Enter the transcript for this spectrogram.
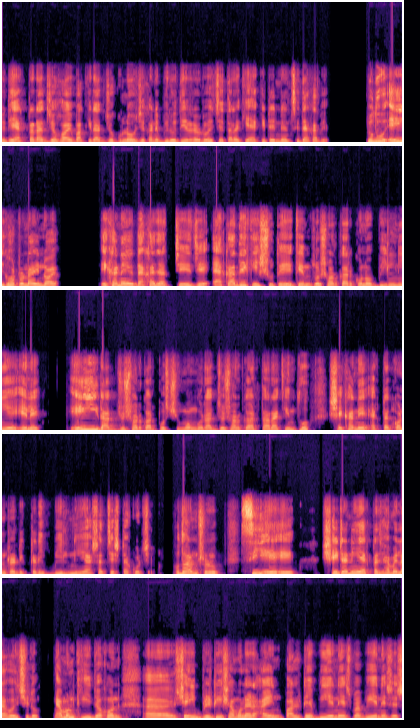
যদি একটা রাজ্যে হয় বাকি রাজ্যগুলোও যেখানে বিরোধীরা রয়েছে তারা কি একই টেন্ডেন্সি দেখাবে? শুধু এই ঘটনাই নয়, এখানে দেখা যাচ্ছে যে একাধিক ইস্যুতে কেন্দ্র সরকার কোনো বিল নিয়ে এলে এই রাজ্য সরকার, পশ্চিমবঙ্গ রাজ্য সরকার তারা কিন্তু সেখানে একটা কন্ট্রাডিক্টরি বিল নিয়ে আসার চেষ্টা করছে। উদাহরণস্বরূপ সিএএ সেইটা নিয়ে একটা ঝামেলা হয়েছিল। এমনকি যখন সেই ব্রিটিশ আমলের আইন পাল্টে বিএনএস বা বিএনএসএস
